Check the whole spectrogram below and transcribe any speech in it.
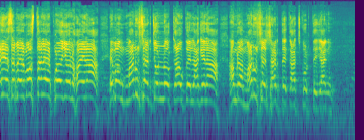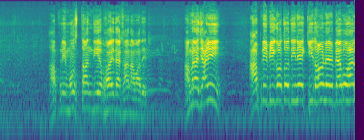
আইএসএফ এর মস্তানের প্রয়োজন হয় না, এবং মানুষের জন্য কাউকে লাগে না, আমরা মানুষের স্বার্থে কাজ করতে জানি। আপনি মোস্তান দিয়ে ভয় দেখান আমাদের। আমরা জানি, আপনি বিগত দিনে কি ধরনের ব্যবহার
